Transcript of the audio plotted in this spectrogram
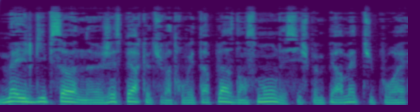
Mail Gibson, euh, j'espère que tu vas trouver ta place dans ce monde et si je peux me permettre, tu pourrais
